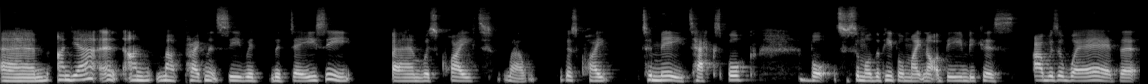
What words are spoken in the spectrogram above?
Um, and yeah, and, and, my pregnancy with, with Daisy um, was quite, well, was quite, to me, textbook, but to some other people might not have been because I was aware that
